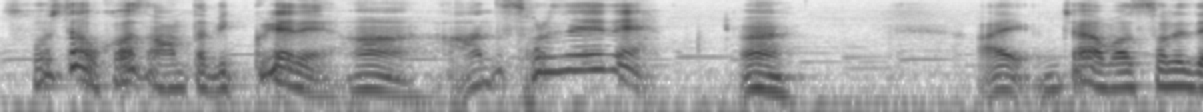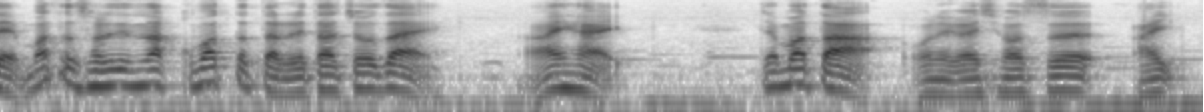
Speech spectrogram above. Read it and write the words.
そしたらお母さんあんたびっくりやで。うん。あんたそれでええで。うん。はい。じゃあまずそれで。またそれでな困ったったらレターちょうだい。はいはい。じゃあまたお願いします。はい。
